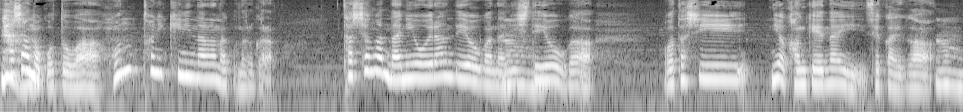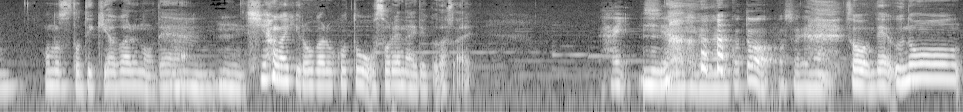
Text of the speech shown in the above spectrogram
他者のことは本当に気にならなくなるから。他者が何を選んでようが何してようが、私には関係ない世界がうん。おのずと出来上がるので、うん。うん。視野が広がることを恐れないでください。はい。うん。視野が広がることを恐れない。そう。で右脳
